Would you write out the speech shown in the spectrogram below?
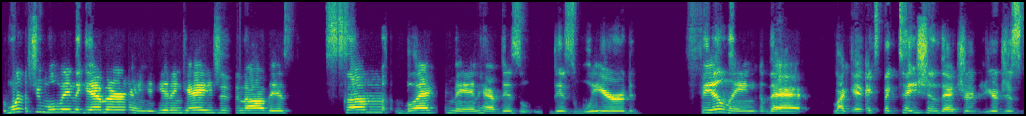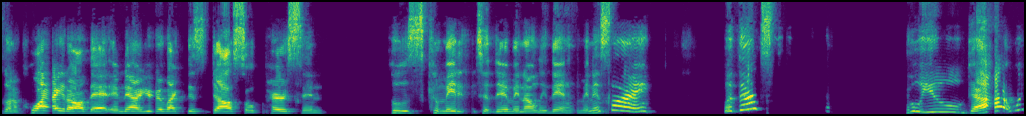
once you move in together and you get engaged and all this, some black men have this this weird feeling that like expectation that you're you're just gonna quiet all that and now you're like this docile person who's committed to them and only them. And it's like, but that's who you got with.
